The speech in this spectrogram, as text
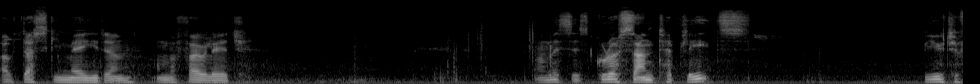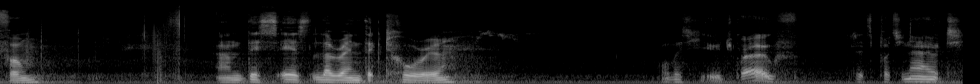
of Dusky Maiden on the foliage. And this is Teplitz. Beautiful. And this is La Reine Victoria this huge growth that it's putting out.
